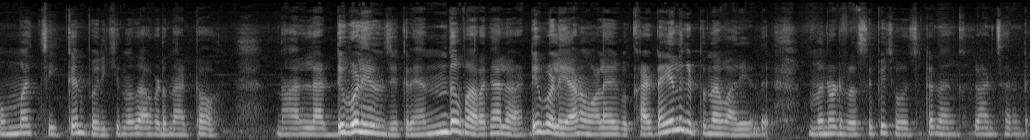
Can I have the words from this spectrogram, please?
ഉമ്മ ചിക്കൻ പൊരിക്കുന്നത് അവിടെ നിന്ന് കേട്ടോ നല്ല അടിപൊളിയാണ് ചിക്കൻ. എന്ത് പറഞ്ഞാലും അടിപൊളിയാണ് മോളെ. കടയിൽ കിട്ടുന്ന മാതിരിയുണ്ട്. അമ്മനോട് റെസിപ്പി ചോദിച്ചിട്ട് ഞങ്ങൾക്ക് കാണിച്ചു തരുന്നുണ്ട്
